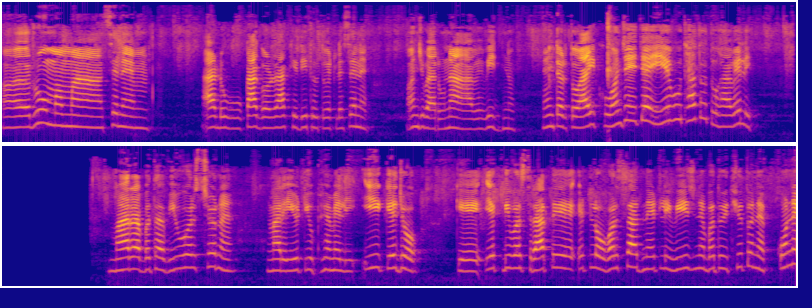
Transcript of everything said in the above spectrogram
રૂમમાં છે ને આડું કાગળ રાખી દીધું હતું એટલે છે ને અંજવારું ના આવે વીજનું. નહીંતર તો આખું અંજાઈ જાય, એવું થતું હતું હાવેલી મારા બધા વ્યુઅર્સ છે ને, મારી યુટ્યુબ ફેમિલી ઈ કેજો કે એક દિવસ રાતે એટલો વરસાદ ને એટલી વીજ ને બધું થયું હતું ને, કોને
